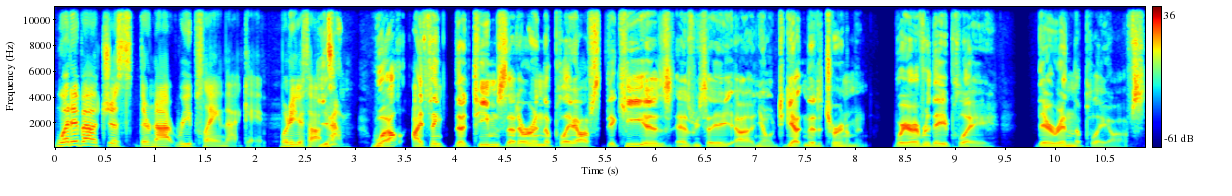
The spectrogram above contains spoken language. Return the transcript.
What about just they're not replaying that game? What are your thoughts? Yeah. Well, I think the teams that are in the playoffs, the key is, as we say, uh, you know, to get into the tournament. Wherever they play, they're in the playoffs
